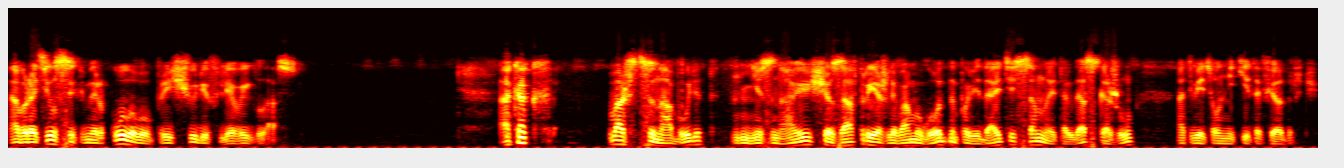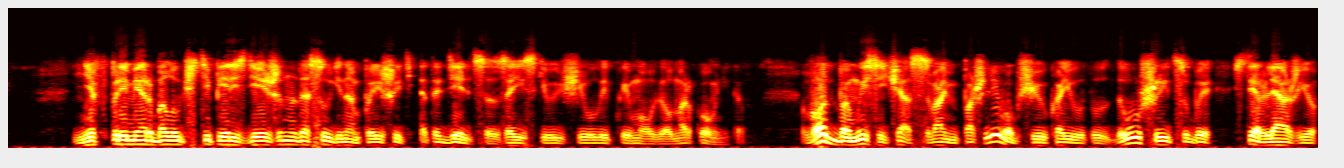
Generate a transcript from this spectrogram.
обратился к Меркулову, прищурив левый глаз. «А как ваша цена будет?» «Не знаю, еще завтра, ежели вам угодно, повидайтесь со мной, тогда скажу», — ответил Никита Федорович. Не в пример бы лучше теперь здесь же на досуге нам порешить это дельце, заискивающей улыбкой молвил Марковников. Вот бы мы сейчас с вами пошли в общую каюту, да ушицу бы стерляжью,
